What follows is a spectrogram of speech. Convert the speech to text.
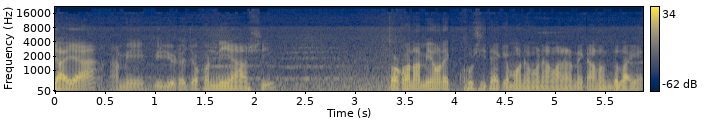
যাইয়া আমি ভিডিওটা যখন নিয়ে আসি, তখন আমি অনেক খুশি থাকে, মনে মনে আমার অনেক আনন্দ লাগে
